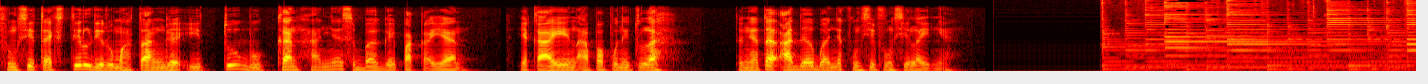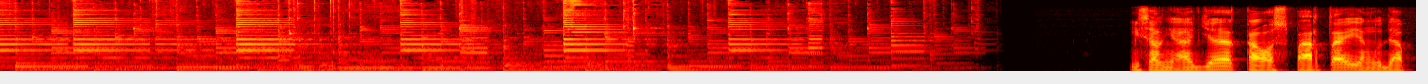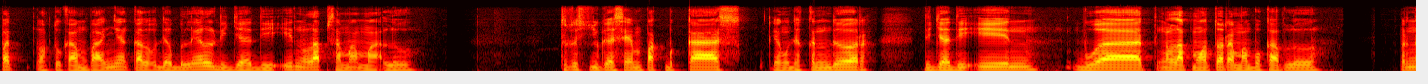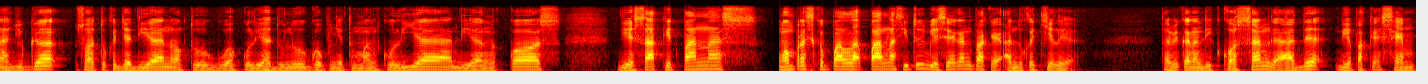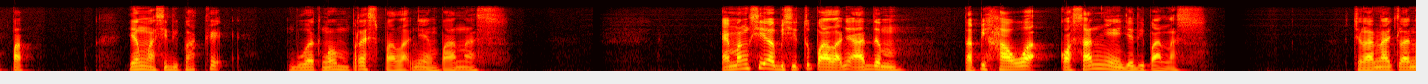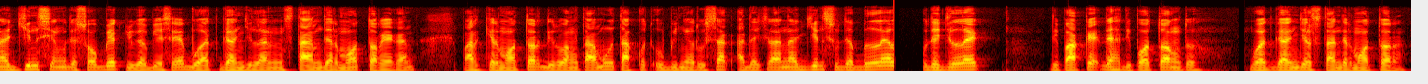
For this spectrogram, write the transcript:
fungsi tekstil di rumah tangga itu bukan hanya sebagai pakaian. Ya kain apa pun itulah. Ternyata ada banyak fungsi-fungsi lainnya. Misalnya aja kaos partai yang lu dapat waktu kampanye kalau udah belel dijadiin lap sama emak lu. Terus juga sempak bekas yang udah kendor dijadiin buat ngelap motor sama bokap lu. Pernah juga suatu kejadian waktu gua kuliah dulu, gua punya teman kuliah, dia ngekos, dia sakit panas. Ngompres kepala panas itu biasanya kan pakai anduk kecil ya tapi karena di kosan nggak ada dia pakai sempak. Yang masih dipakai buat ngompres palanya yang panas. Emang sih abis itu palanya adem tapi hawa kosannya jadi panas. Celana-celana jeans yang udah sobek juga biasanya buat ganjilan standar motor ya kan? Parkir motor di ruang tamu takut ubinya rusak ada celana jeans sudah belel udah jelek dipakai dah dipotong tuh buat ganjil standar motor.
